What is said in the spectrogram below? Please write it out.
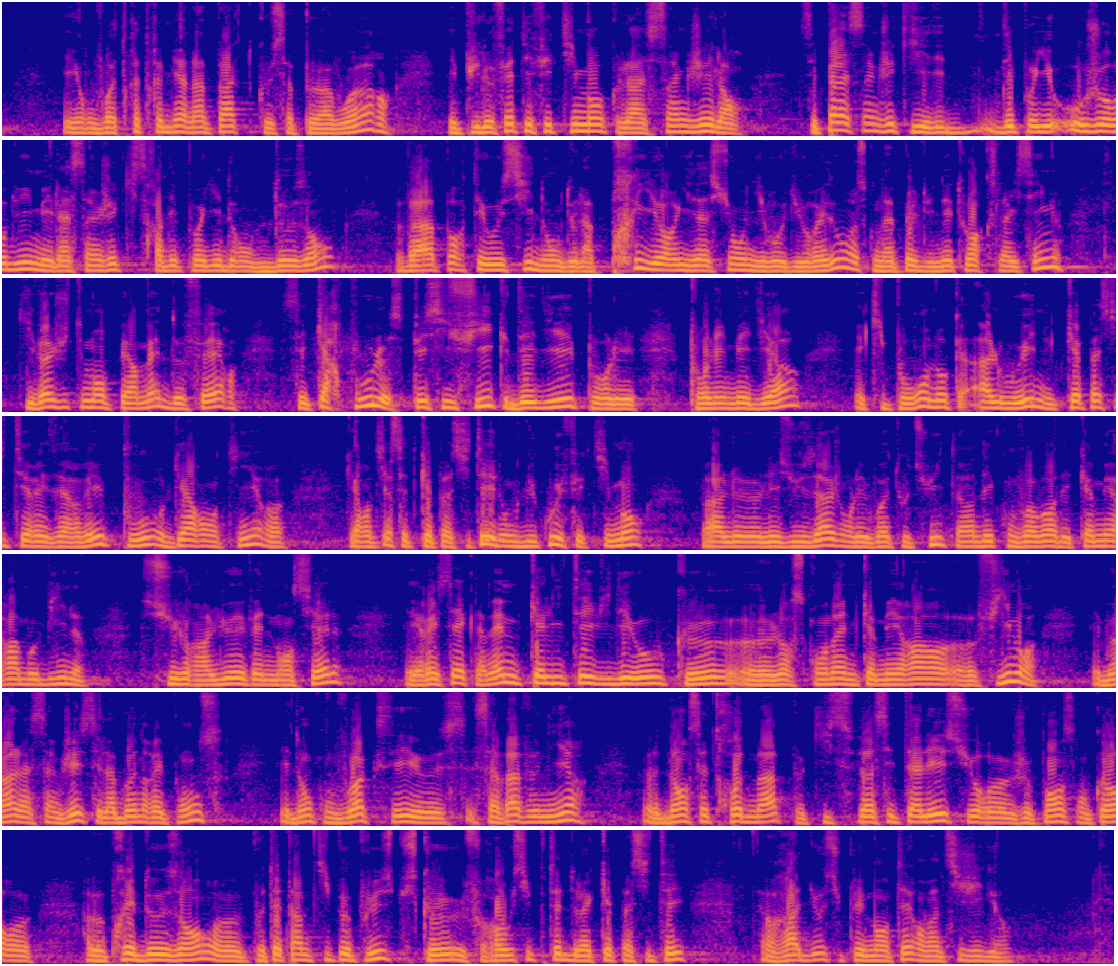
et on voit très très bien l'impact que ça peut avoir. Et puis le fait effectivement que la 5G, alors n'est pas la 5G qui est déployée aujourd'hui, mais la 5G qui sera déployée dans deux ans, va apporter aussi de la priorisation au niveau du réseau, hein, ce qu'on appelle du network slicing, qui va justement permettre de faire ces carpools spécifiques dédiés pour les, médias et qui pourront donc allouer une capacité réservée pour garantir, garantir cette capacité. Et donc du coup, effectivement, bah, les usages, on les voit tout de suite. Hein. dès qu'on va avoir des caméras mobiles sur un lieu événementiel, et rester avec la même qualité vidéo que euh, lorsqu'on a une caméra euh, fibre, eh bien, la 5G, c'est la bonne réponse. Et donc, on voit que euh, ça va venir dans cette roadmap qui va s'étaler sur, je pense, encore à peu près deux ans, peut-être un petit peu plus, puisqu'il faudra aussi peut-être de la capacité radio supplémentaire en 26 gigas.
